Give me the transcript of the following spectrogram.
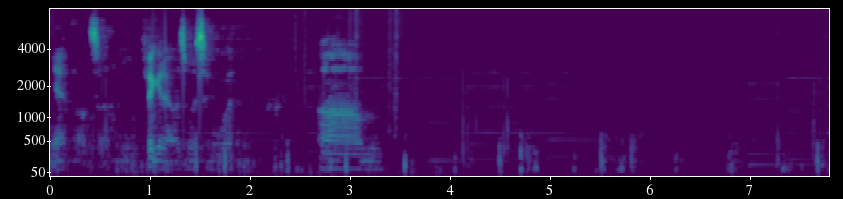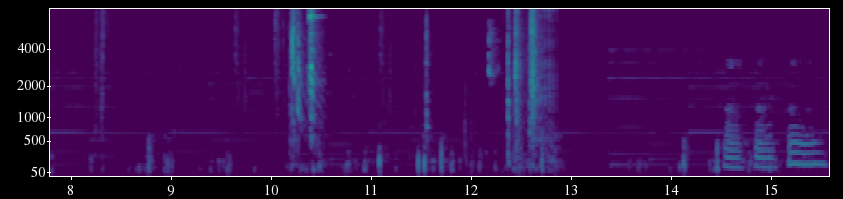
Yeah, I thought so. Figured I was missing wood. Um. Um,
